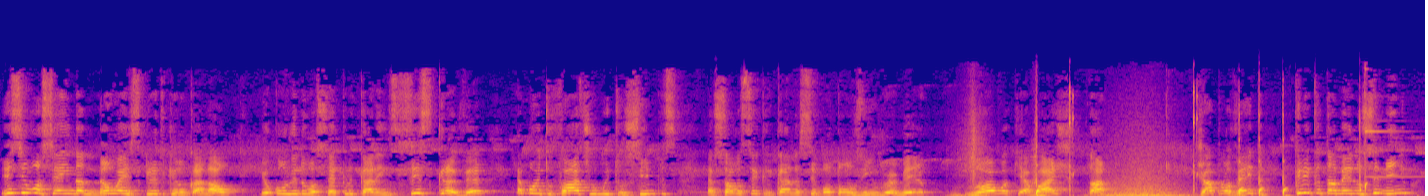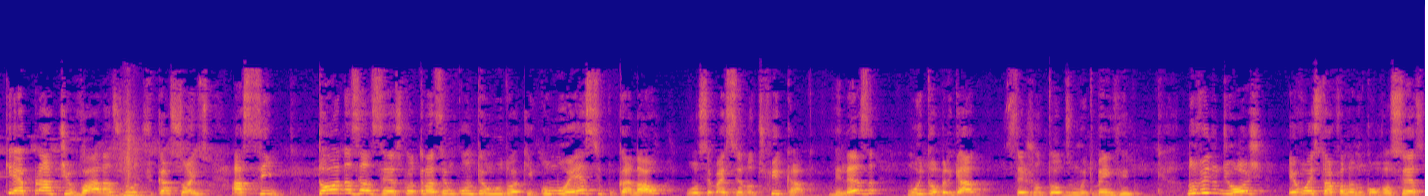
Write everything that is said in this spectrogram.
E se você ainda não é inscrito aqui no canal, eu convido você a clicar em se inscrever, é muito fácil, muito simples, é só você clicar nesse botãozinho vermelho logo aqui abaixo, tá? Já aproveita, clica também no sininho, que é para ativar as notificações. Assim, todas as vezes que eu trazer um conteúdo aqui como esse para o canal, você vai ser notificado, beleza? Muito obrigado, sejam todos muito bem-vindos. No vídeo de hoje, eu vou estar falando com vocês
